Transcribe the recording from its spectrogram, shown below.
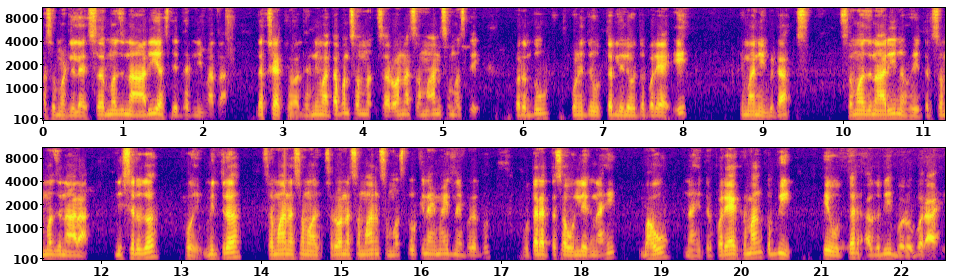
असं म्हटलेलं आहे. समजणारी असते धरणी माता. लक्षात ठेवा. धरणी माता पण सम सर्वांना समान समजते. परंतु कोणीतरी उत्तर लिहिलं होतं पर्याय ए. हिमानी बेटा. समजणारी नव्हे तर समजणारा. निसर्ग होय. मित्र समान समज सर्वांना समान समजतो की नाही माहीत नाही परंतु उत्तरात तसा उल्लेख नाही भाऊ नाही. तर पर्याय क्रमांक बी हे उत्तर अगदी बरोबर आहे.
